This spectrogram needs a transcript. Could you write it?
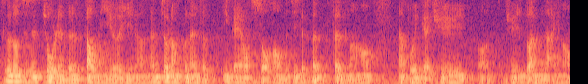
这个都只是做人的道理而已啦。那做人不能的，应该要守好我们自己的本分嘛哈。那不应该去哦去乱来哈。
